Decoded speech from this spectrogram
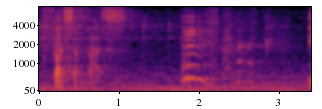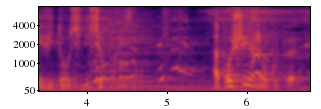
Face à face. Évitons aussi des surprises. Approchez, agent Cooper.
